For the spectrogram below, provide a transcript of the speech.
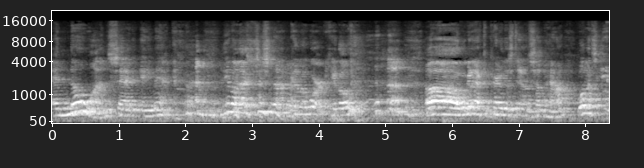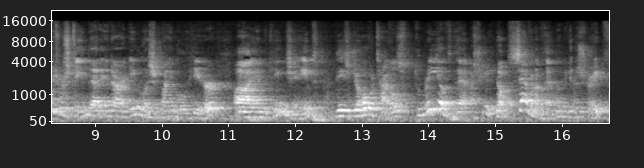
And no one said amen. you know, that's just not going to work, you know. uh, we're going to have to pare this down somehow. Well, it's interesting that in our English Bible here, uh, in King James, these Jehovah titles, three of them, excuse me, no, seven of them, let me get this straight,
